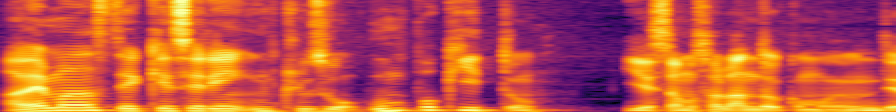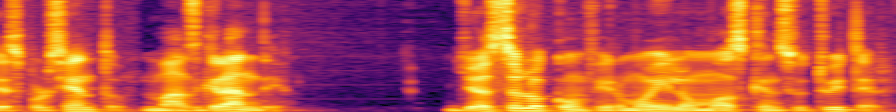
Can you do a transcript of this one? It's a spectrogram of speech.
Además de que sería incluso un poquito, y estamos hablando como de un 10%, más grande. Yo esto lo confirmó Elon Musk en su Twitter.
